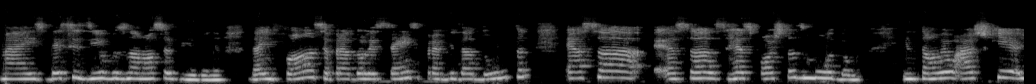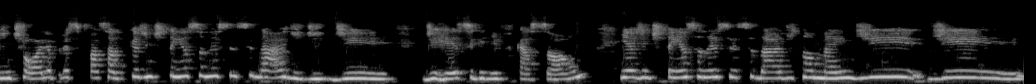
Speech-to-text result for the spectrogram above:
mais decisivos na nossa vida, né? Da infância para a adolescência, para a vida adulta, essa, essas respostas mudam. Então, eu acho que a gente olha para esse passado porque a gente tem essa necessidade de, de, de ressignificação e a gente tem essa necessidade também de, de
